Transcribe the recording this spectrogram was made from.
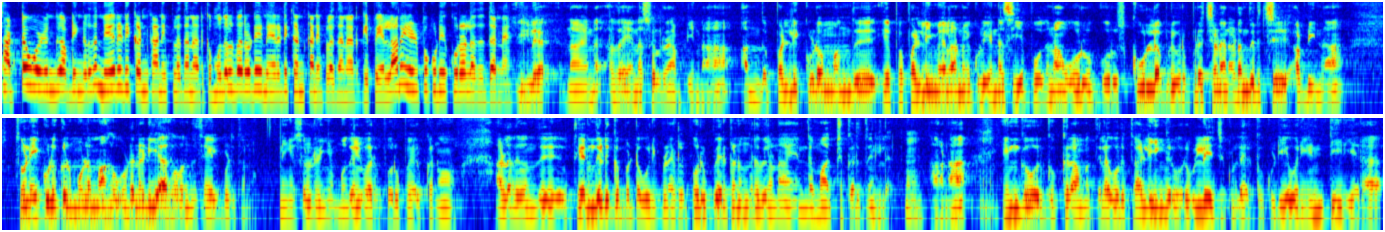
சட்ட ஒழுங்கு அப்படிங்கிறது நேரடி கண்காணிப்பில் தானே இருக்குது முதல்வருடைய நேரடி கண்காணிப்பில் தானே இருக்குது இப்போ எல்லாரும் எழுப்பக்கூடிய குரல் அது தானே இல்லை நான் என்ன அதான் என்ன சொல்கிறேன் அப்படின்னா அந்த பள்ளிக்கூடம் வந்து இப்போ பள்ளி மேலாண்மைக்குள்ளே என்ன செய்ய போகுதுன்னா ஒரு ஒரு ஸ்கூலில் அப்படி ஒரு பிரச்சனை நடந்துருச்சு அப்படின்னா துணைக்குழுக்கள் மூலமாக உடனடியாக வந்து செயல்படுத்தணும். நீங்கள் சொல்கிறீங்க முதல்வர் பொறுப்பேற்கணும் அல்லது வந்து தேர்ந்தெடுக்கப்பட்ட உறுப்பினர்கள் பொறுப்பேற்கணுங்கிறதுல நான் எந்த மாற்று கருத்தும் இல்லை. ஆனால் எங்கோ ஒரு குக்கிராமத்தில் ஒரு தளிங்கிற ஒரு வில்லேஜுக்குள்ளே இருக்கக்கூடிய ஒரு இன்டீரியராக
